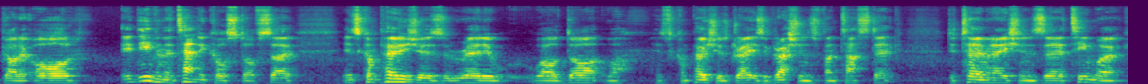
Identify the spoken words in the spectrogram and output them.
got it all. It, even the technical stuff. So his composure is really well done. Well, his composure is great. His aggression is fantastic. Determination is there. Teamwork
